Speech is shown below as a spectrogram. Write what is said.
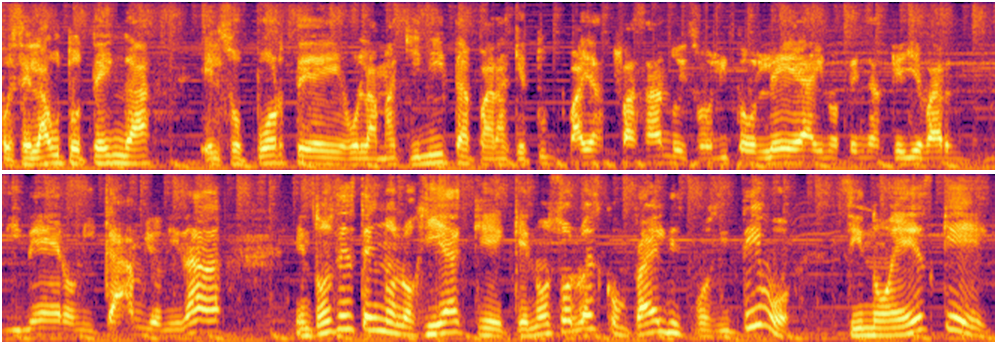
pues el auto tenga el soporte o la maquinita para que tú vayas pasando y solito lea y no tengas que llevar dinero, ni cambio, ni nada. Entonces tecnología que, que no solo es comprar el dispositivo, sino es que,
